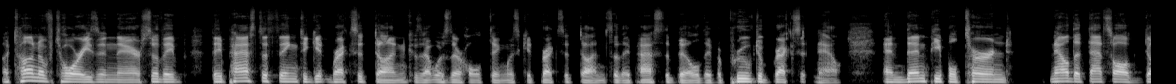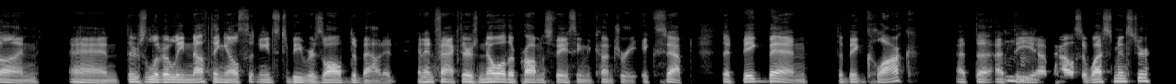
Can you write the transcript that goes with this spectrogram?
a ton of Tories in there. So they they passed a thing to get Brexit done because that was their whole thing was get Brexit done. So they passed the bill. They've approved of Brexit now, and then people turned. Now that that's all done, and there's literally nothing else that needs to be resolved about it. And in fact, there's no other problems facing the country except that Big Ben, the big clock, at the at the Mhm. uh, Palace of Westminster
